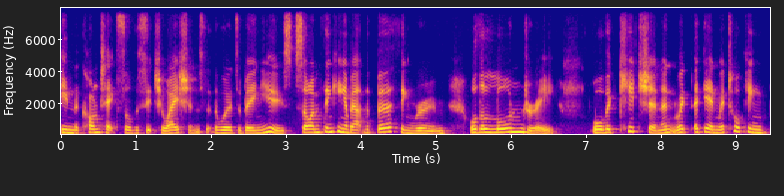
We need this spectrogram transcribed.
in the context or the situations that the words are being used. So I'm thinking about the birthing room or the laundry or the kitchen. And we're, again, we're talking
